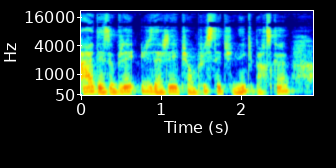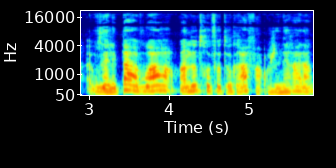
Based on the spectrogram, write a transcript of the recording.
à des objets usagés. Et puis en plus, c'est unique parce que vous n'allez pas avoir un autre photographe, en général, hein,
